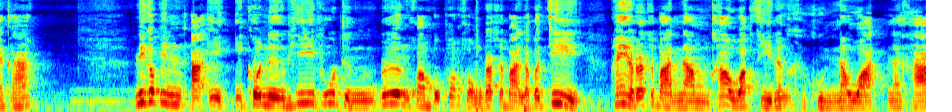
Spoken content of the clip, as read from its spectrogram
นะคะ นี่ก็เป็นอะอีกอีกคนหนึ่งที่พูดถึงเรื่องความบกพร่องของรัฐบาลแล้วก็จี้ ให้รัฐบาลนำเข้าวัคซีนนั่นก็คือคุณนวัดนะคะ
